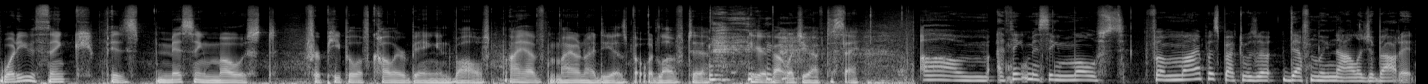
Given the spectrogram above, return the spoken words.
what do you think is missing most for people of color being involved? I have my own ideas, but would love to hear about what you have to say. Um, I think missing most, from my perspective, was uh, definitely knowledge about it.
